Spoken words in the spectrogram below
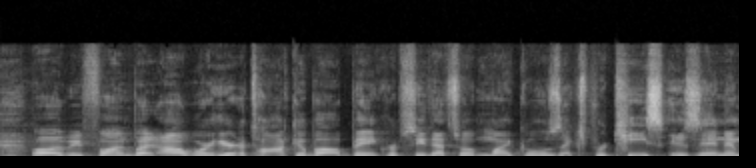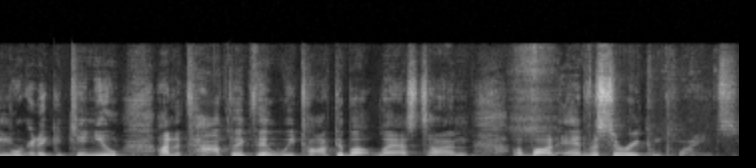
Well, it'd be fun. But uh, we're here to talk about bankruptcy. That's what Michael's expertise is in. And we're going to continue on a topic that we talked about last time about adversary complaints.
